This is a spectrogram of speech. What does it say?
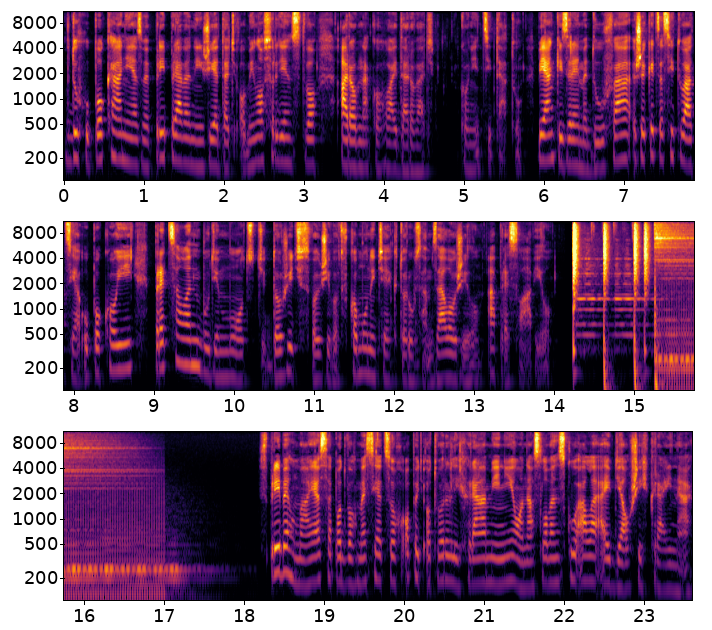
v duchu pokánia sme pripravení žiadať o milosrdenstvo a rovnako ho aj darovať. Koniec citátu. Bianky zrejme dúfa, že keď sa situácia upokojí, predsa len bude môcť dožiť svoj život v komunite, ktorú sám založil a preslávil. V priebehu mája sa po dvoch mesiacoch opäť otvorili chrámy nielen na Slovensku, ale aj v ďalších krajinách.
